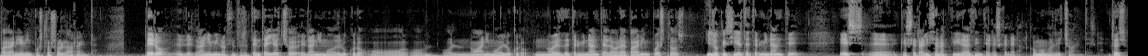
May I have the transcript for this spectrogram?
pagarían impuestos sobre la renta. Pero eh, desde el año 1978 el ánimo de lucro o, el no ánimo de lucro no es determinante a la hora de pagar impuestos y lo que sí es determinante es eh, que se realizan actividades de interés general, como hemos dicho antes. Entonces,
